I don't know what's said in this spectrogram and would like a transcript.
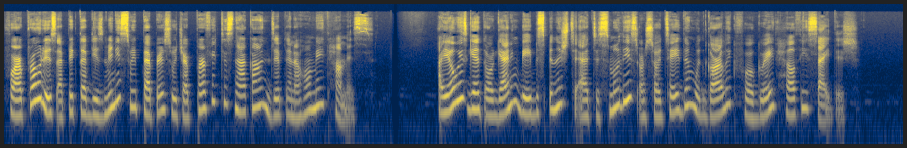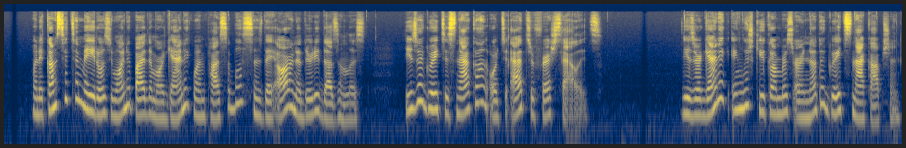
For our produce, I picked up these mini sweet peppers which are perfect to snack on dipped in a homemade hummus. I always get organic baby spinach to add to smoothies or saute them with garlic for a great healthy side dish. When it comes to tomatoes, you want to buy them organic when possible since they are on a dirty dozen list. These are great to snack on or to add to fresh salads. These organic English cucumbers are another great snack option.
